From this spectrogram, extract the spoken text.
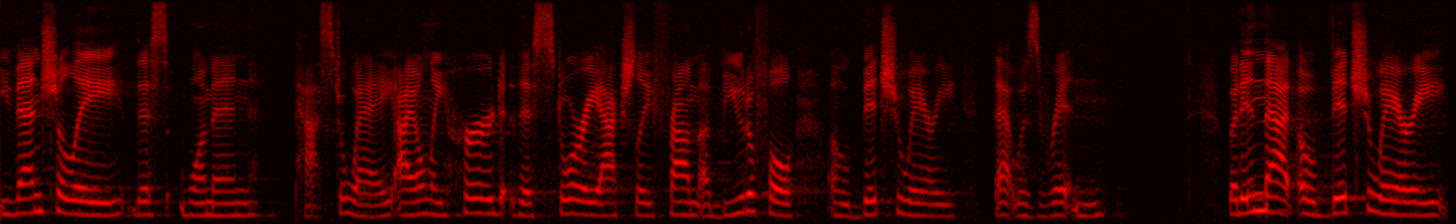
Eventually, this woman passed away. I only heard this story actually from a beautiful obituary that was written. But in that obituary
